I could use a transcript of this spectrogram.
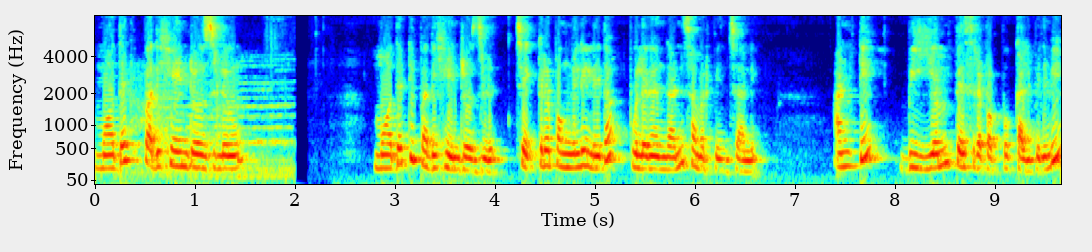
మొదటి పదిహేను రోజులు మొదటి పదిహేను రోజులు చక్కెర పొంగలి లేదా పులగంగాన్ని సమర్పించాలి. అంటే బియ్యం పెసరపప్పు కలిపినవి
